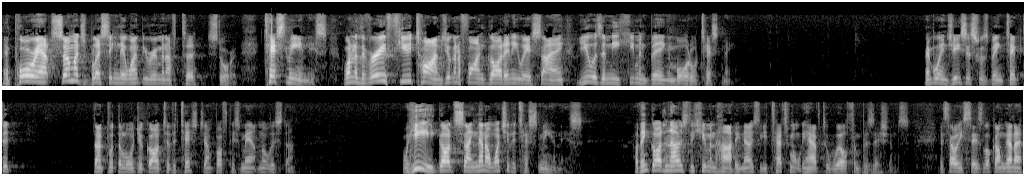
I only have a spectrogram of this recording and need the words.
and pour out so much blessing there won't be room enough to store it. Test me in this. One of the very few times you're going to find God anywhere saying, You as a mere human being and mortal, test me. Remember when Jesus was being tempted? Don't put the Lord your God to the test. Jump off this mountain, all this stuff. Well, here, God's saying, No, no, I want you to test me in this. I think God knows the human heart. He knows the attachment we have to wealth and possessions. And so he says, Look, I'm going to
